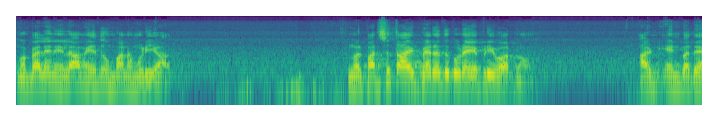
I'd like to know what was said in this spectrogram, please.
உங்கள் பலன் இல்லாமல் எதுவும் பண்ண முடியாது. உங்கள் பரிசுத்தாய் பெறது கூட எப்படி வரணும்? என்பதை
